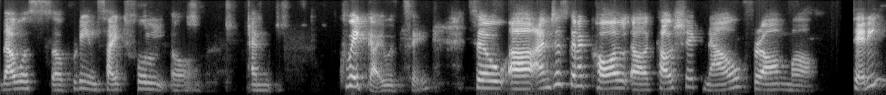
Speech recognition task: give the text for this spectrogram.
That was uh, pretty insightful uh, and quick, I would say. So uh, I'm just going to call uh, Kaushik now from uh, TERI,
